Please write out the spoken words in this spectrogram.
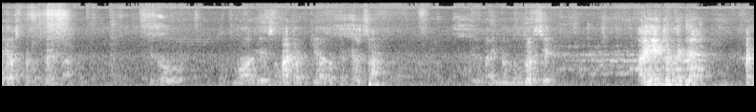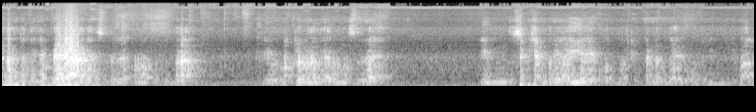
ಐ ಹಾಸ್ಪಿಟಲ್ ಪ್ರಯತ್ನ ಇದು ಉತ್ತಮವಾಗಿ ಸಮಾಜಮುಖಿಯಾದಂಥ ಕೆಲಸ. ಇದನ್ನ ಇನ್ನೂ ಮುಂದುವರಿಸಿ. ಐ ಜೊತೆಗೆ, ಕಣ್ಣನ ಜೊತೆಗೆ ಬೇರೆ ಆರ್ಗನ್ಸ್ ಕೊಡುವಂಥದ್ದನ್ನ ನೀವು ಮಕ್ಕಳುಗಳಲ್ಲಿ ಅರಿವು ಮೂಡಿಸಿದ್ರೆ ನಿಮ್ದು ಸೆಕ್ಷನ್ ಬರೀ ಐ ಎ ಇರ್ಬೋದು, ಮೋಸ್ಟ್ಲಿ ಕಣ್ಣಂದೇ ಇರ್ಬೋದು ನಿಮ್ದು ವಿಭಾಗ.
